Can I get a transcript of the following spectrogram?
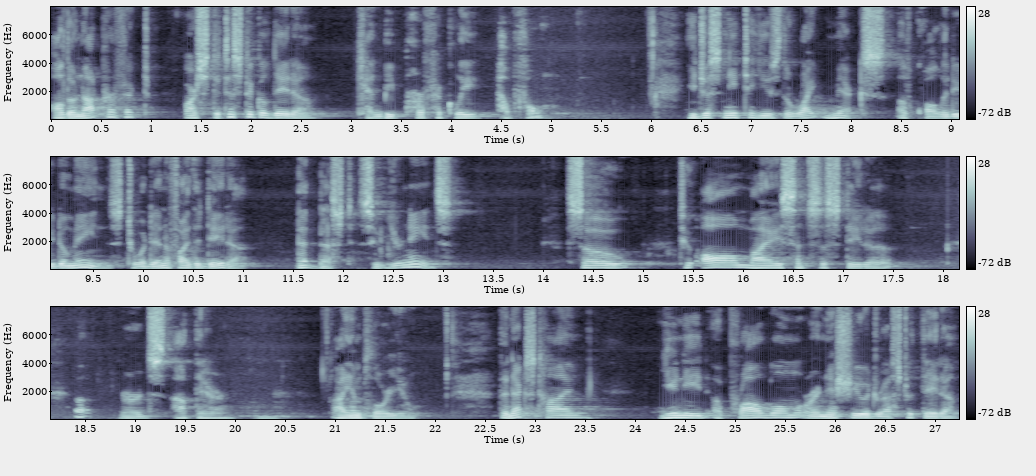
Although not perfect, our statistical data can be perfectly helpful. You just need to use the right mix of quality domains to identify the data that best suit your needs. So, to all my census data uh, nerds out there, I implore you the next time you need a problem or an issue addressed with data,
